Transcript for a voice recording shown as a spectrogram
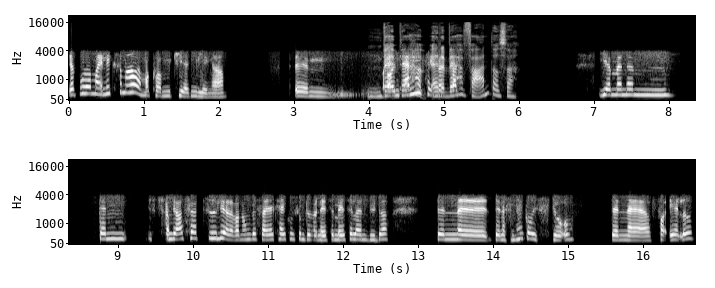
jeg bryder mig ikke så meget om at komme i kirken længere. Øhm, hvad, hvad, har, ting, er der, hvad har forandret sig? Jamen, øhm, den, som jeg også hørte tidligere, der var nogen, der sagde, jeg kan ikke huske, om det var en sms eller en lytter, den, øh, den er simpelthen gået i stå. Den er forældet,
